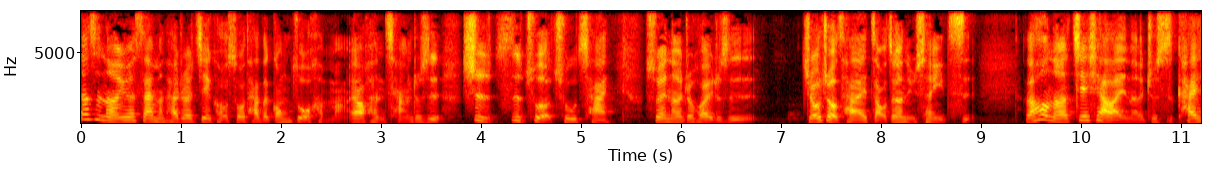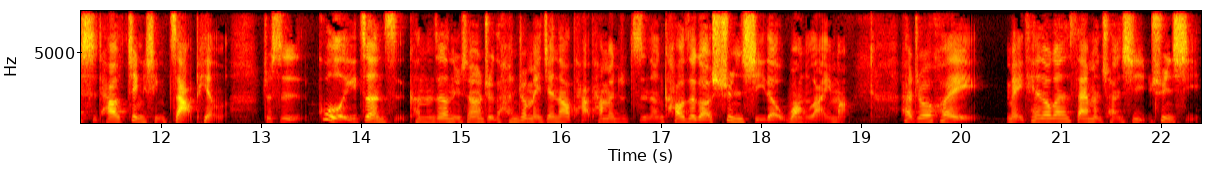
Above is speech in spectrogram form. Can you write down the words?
但是呢，因为 Simon 他就会借口说他的工作很忙，要很长，就是四四处的出差，所以呢就会就是久久才来找这个女生一次。然后呢，接下来呢就是开始他要进行诈骗了。就是过了一阵子，可能这个女生又觉得很久没见到他，他们就只能靠这个讯息的往来嘛，他就会。每天都跟 Simon 传讯讯息，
